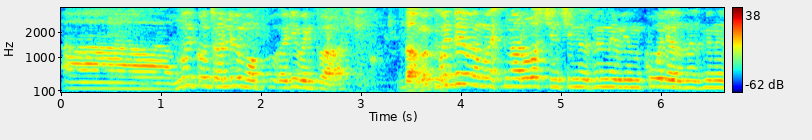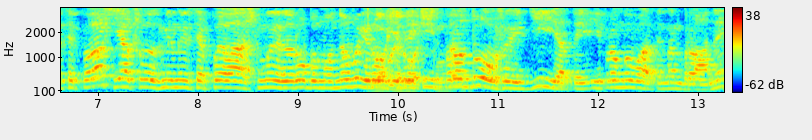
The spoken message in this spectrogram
а, ми контролюємо рівень pH. Да, ми, Ми дивимося на розчин, чи не змінив він колір, не змінився pH. Якщо змінився pH, ми робимо новий Новий розчин, який так. продовжує діяти і промивати мембрани.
